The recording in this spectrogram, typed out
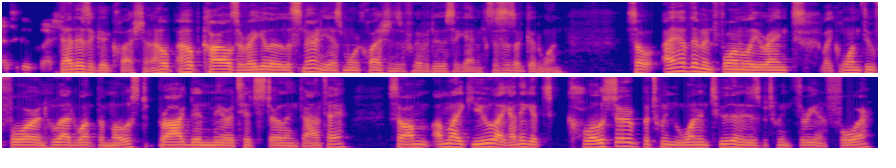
that's a good question. That is a good question. I hope I hope Carl's a regular listener and he has more questions if we ever do this again because this is a good one. So I have them informally ranked like one through four and who I'd want the most: Brogdon, Mirotic, Sterling, Donte. So I'm I'm like you. Like I think it's closer between one and two than it is between three and four.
